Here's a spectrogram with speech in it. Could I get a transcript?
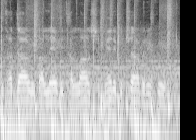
ויתהדר ויתעלה ויתהלל שמי לקודשה בריחוף.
